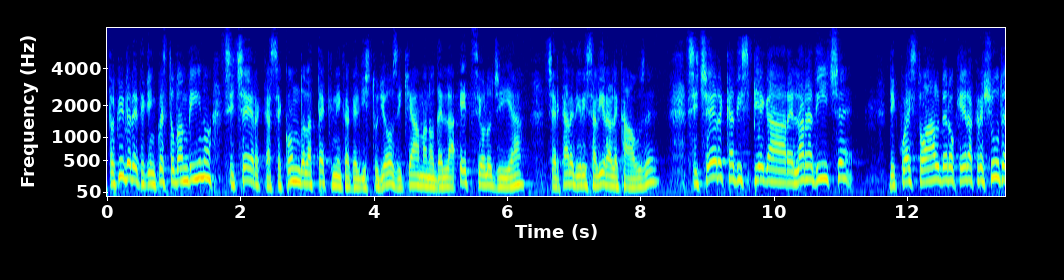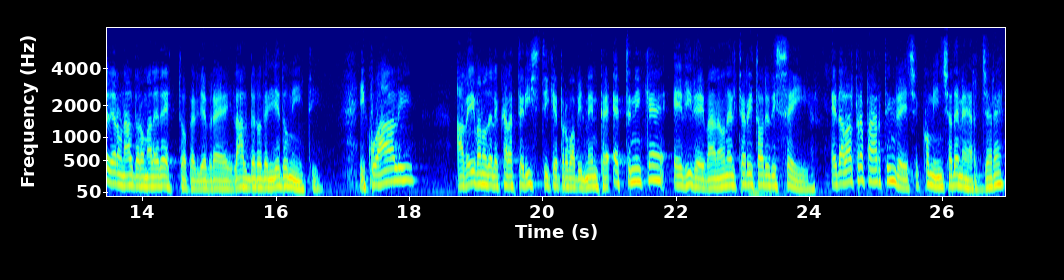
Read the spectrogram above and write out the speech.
Per cui vedete che in questo bambino si cerca, secondo la tecnica che gli studiosi chiamano della eziologia, cercare di risalire alle cause, si cerca di spiegare la radice di questo albero che era cresciuto ed era un albero maledetto per gli ebrei, l'albero degli Edomiti, i quali avevano delle caratteristiche probabilmente etniche e vivevano nel territorio di Seir e dall'altra parte invece comincia ad emergere,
